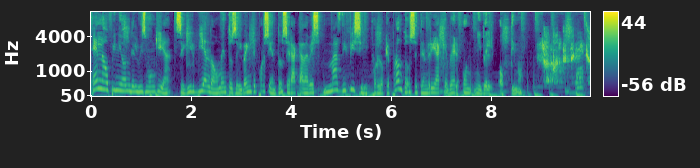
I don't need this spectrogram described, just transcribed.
En la opinión de Luis Munguía, seguir viendo aumentos del 20% será cada vez más difícil, por lo que pronto se tendría que ver un nivel óptimo. La parte técnica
